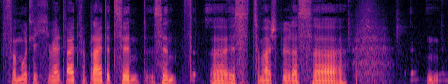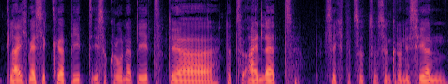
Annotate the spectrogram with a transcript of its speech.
vermutlich weltweit verbreitet sind, sind äh, ist zum Beispiel, dass äh, ein gleichmäßiger Beat, isochroner Beat, der dazu einlädt, sich dazu zu synchronisieren,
